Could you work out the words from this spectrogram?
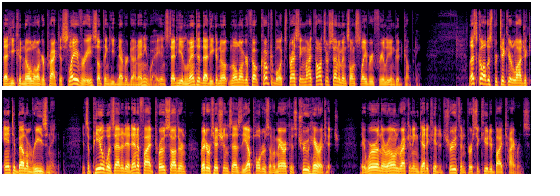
that he could no longer practice slavery, something he'd never done anyway. Instead, he lamented that he could no, no longer felt comfortable expressing my thoughts or sentiments on slavery freely in good company. Let's call this particular logic antebellum reasoning. Its appeal was that it identified pro Southern rhetoricians as the upholders of America's true heritage. They were, in their own reckoning, dedicated to truth and persecuted by tyrants.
